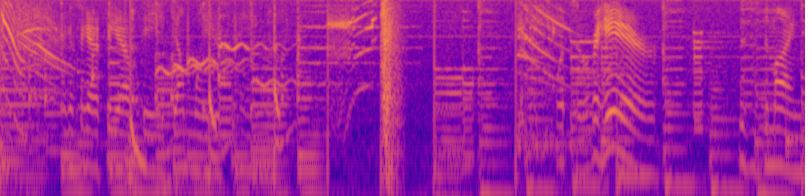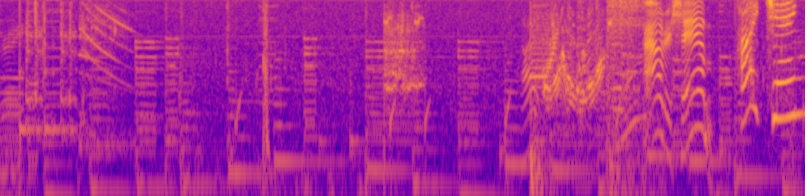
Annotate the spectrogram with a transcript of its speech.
I guess I gotta figure out the dumbwaiter thing. What's over here? This is the mine, right? Hi. Howdy, Sam. Hi, King.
